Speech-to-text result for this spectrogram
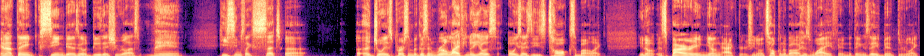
And I think seeing Denzel do this, you realize, man, he seems like such a a, a joyous person because in real life, you know, he always always has these talks about like, you know, inspiring young actors, you know, talking about his wife and the things they've been through, like,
